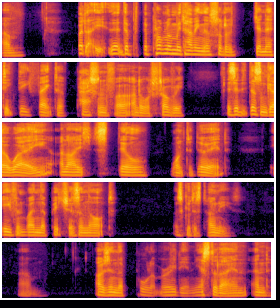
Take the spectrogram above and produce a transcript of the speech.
Um, but I- the, the problem with having this sort of genetic defect of passion for underwater photography is that it doesn't go away, and I still want to do it, even when the pictures are not as good as Tony's. Um, I was in the pool at Meridien yesterday, and and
